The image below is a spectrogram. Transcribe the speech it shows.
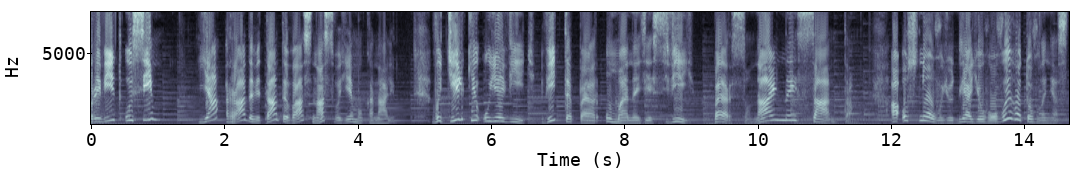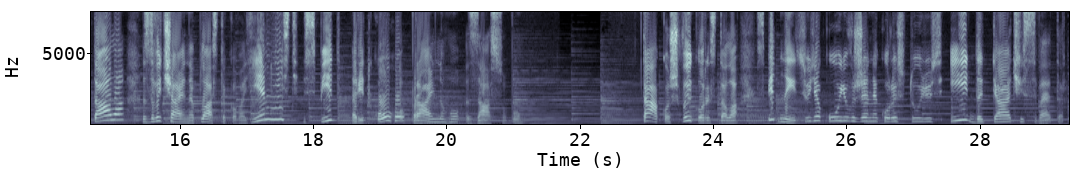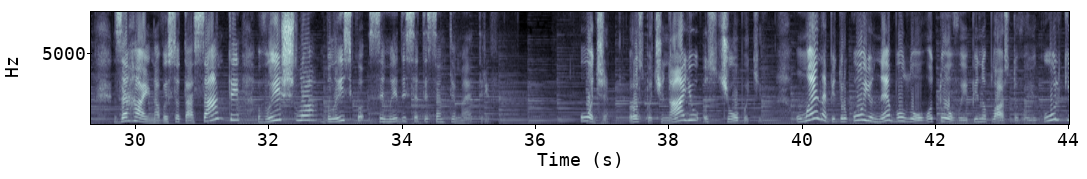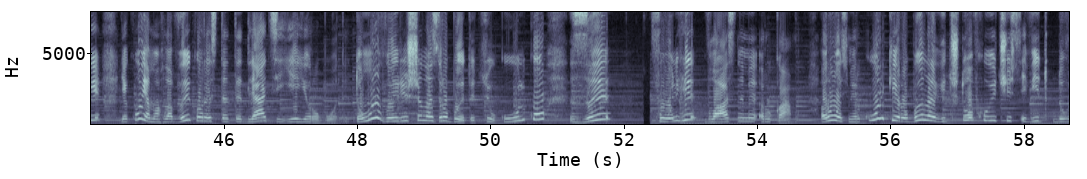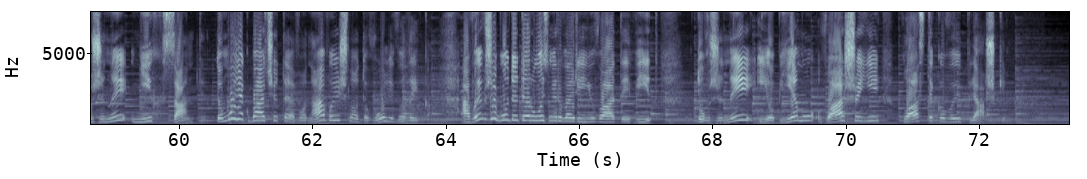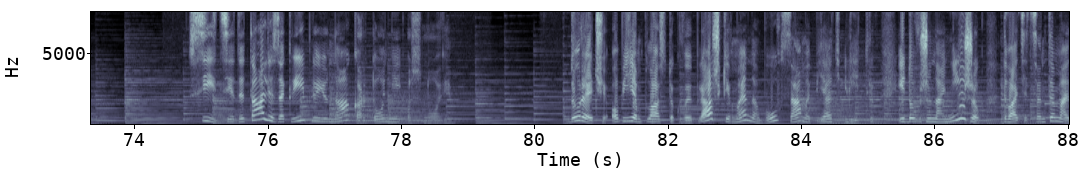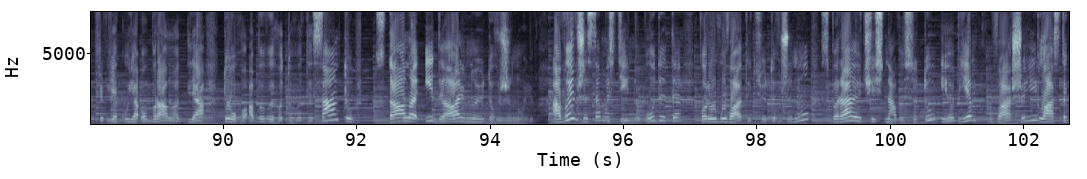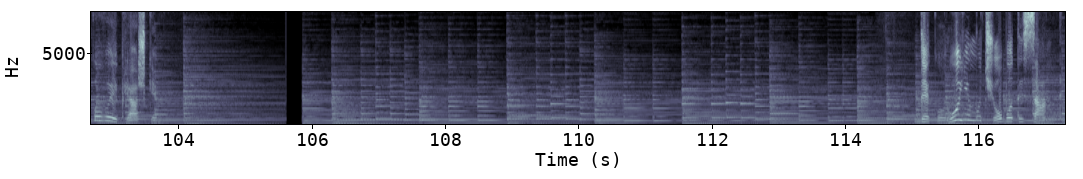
Привіт усім! Я рада вітати вас на своєму каналі. Ви тільки уявіть, відтепер у мене є свій персональний Санта. А основою для його виготовлення стала звичайна пластикова ємність з-під рідкого прального засобу. Також використала спідницю, якою вже не користуюсь, і дитячий светр. Загальна висота санти вийшла близько 70 см. Отже, розпочинаю з чоботів. У мене під рукою не було готової пінопластової кульки, яку я могла використати для цієї роботи. Тому вирішила зробити цю кульку з фольги власними руками. Розмір кульки робила відштовхуючись від довжини ніг санти. Тому, як бачите, вона вийшла доволі велика. А ви вже будете розмір варіювати від довжини і об'єму вашої пластикової пляшки. Всі ці деталі закріплюю на картонній основі. До речі, об'єм пластикової пляшки в мене був саме 5 літрів. І довжина ніжок 20 см, яку я обрала для того, аби виготовити санту, стала ідеальною довжиною. А ви вже самостійно будете коригувати цю довжину, спираючись на висоту і об'єм вашої пластикової пляшки. Декоруємо чоботи санти.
